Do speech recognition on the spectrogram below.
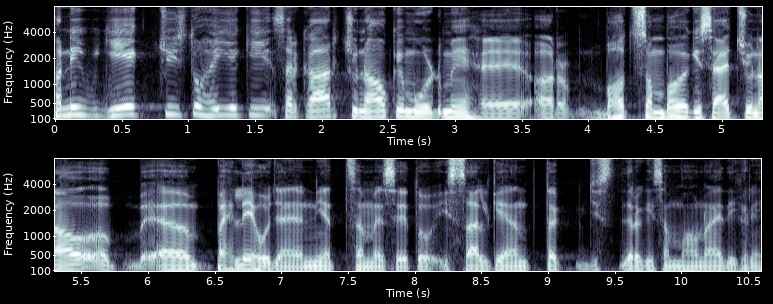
और नहीं, ये एक चीज़ तो है ये कि सरकार चुनाव के मूड में है और बहुत संभव है कि शायद चुनाव पहले हो जाए नियत समय से तो इस साल के अंत तक जिस तरह की संभावनाएँ दिख रही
